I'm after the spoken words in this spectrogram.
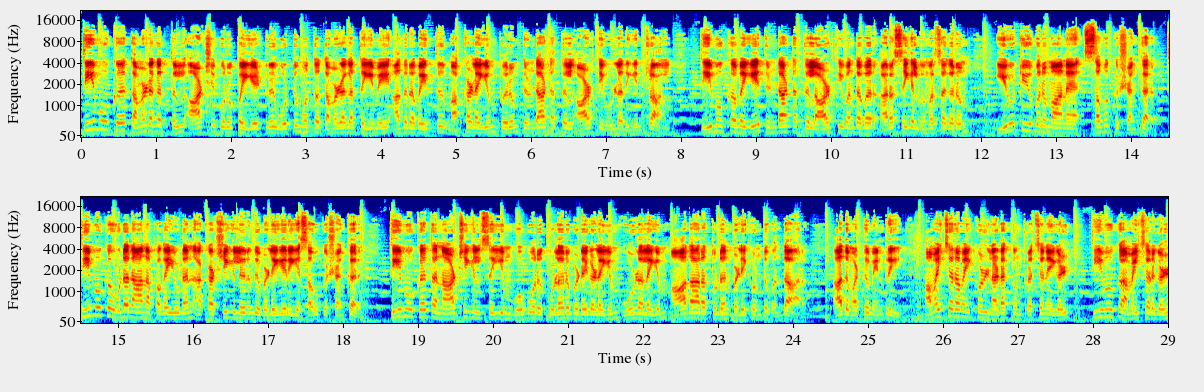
திமுக தமிழகத்தில் ஆட்சி பொறுப்பை ஏற்று ஒட்டுமொத்த தமிழகத்தையுமே அதிர வைத்து மக்களையும் பெரும் திண்டாட்டத்தில் ஆழ்த்தி உள்ளது என்றால் திமுகவையே திண்டாட்டத்தில் ஆழ்த்தி வந்தவர் அரசியல் விமர்சகரும் யூடியூபருமான சவுக்கு சங்கர். திமுக உடனான பகையுடன் அக்கட்சியிலிருந்து வெளியேறிய சவுக்கு சங்கர் திமுக தன் ஆட்சியில் செய்யும் ஒவ்வொரு குளறுபடிகளையும் ஊழலையும் ஆதாரத்துடன் வெளிக்கொண்டு வந்தார். அது மட்டுமின்றி அமைச்சரவைக்குள் நடக்கும் பிரச்சனைகள் திமுக அமைச்சர்கள்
